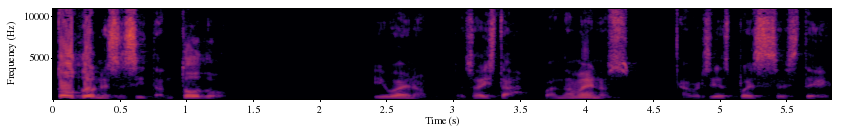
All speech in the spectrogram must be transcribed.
Todo necesitan, todo. Y bueno, pues ahí está, cuando menos. A ver si después, este,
